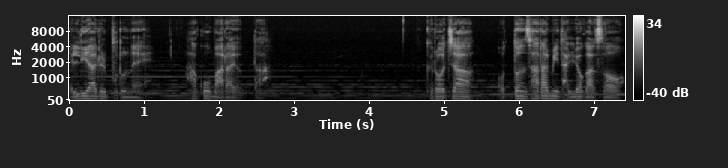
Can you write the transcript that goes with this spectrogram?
엘리야를 부르네 하고 말하였다. 그러자 어떤 사람이 달려가서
